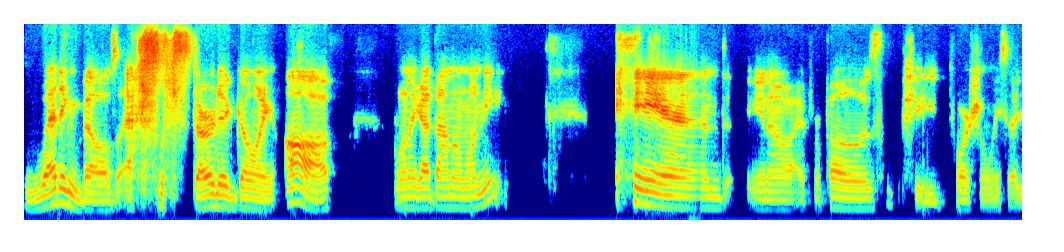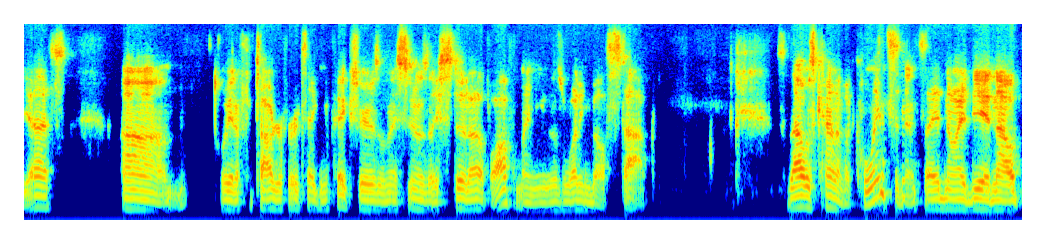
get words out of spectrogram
wedding bells actually started going off when I got down on one knee. And, you know, I proposed. She fortunately said yes. Um, we had a photographer taking pictures, and as soon as I stood up off my knee, those wedding bells stopped. So that was kind of a coincidence. I had no idea. Now,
